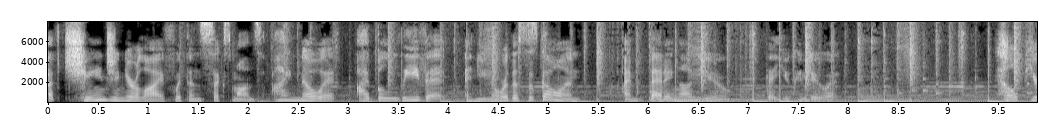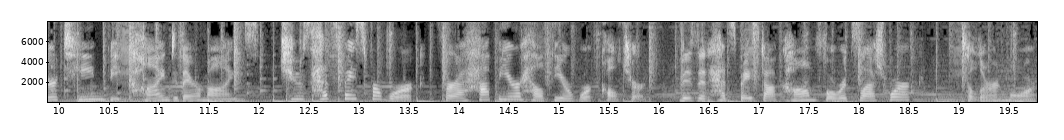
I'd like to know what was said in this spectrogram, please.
of changing your life within six months. I know it. I believe it. And you know where this is going. I'm betting on you that you can do it. Help your team be kind to their minds. Choose Headspace for work for a happier, healthier work culture. Visit headspace.com forward slash work to learn more.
